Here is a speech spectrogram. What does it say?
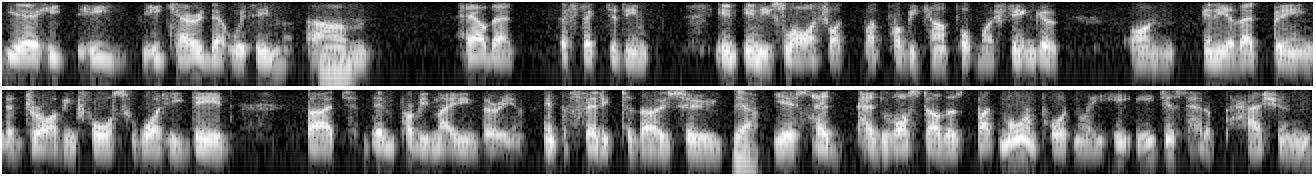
yeah, he, he, he carried that with him. Um, How that affected him in, in his life, I, I probably can't put my finger on any of that being the driving force for what he did. But it probably made him very empathetic to those who, Yeah. yes, had, had lost others. But more importantly, he, he just had a passion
